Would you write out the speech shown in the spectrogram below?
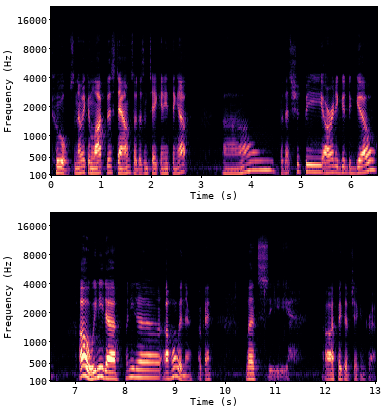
Cool. So now we can lock this down so it doesn't take anything up. Um, but that should be already good to go. Oh, we need a we need a, a hoe in there. Okay. Let's see. Oh, I picked up chicken crap.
